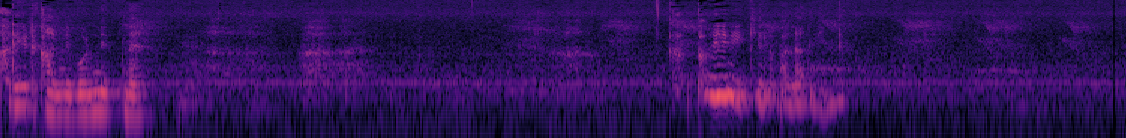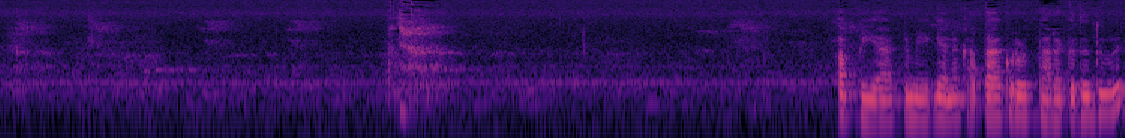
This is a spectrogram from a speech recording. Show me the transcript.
හරියට කන්නේ බොන්නෙත් නෑ කප්පයි කියලා බලන් ඉන්නේ අපි යාට මේ ගැන කතා කරොත් නරකද දුවේ?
